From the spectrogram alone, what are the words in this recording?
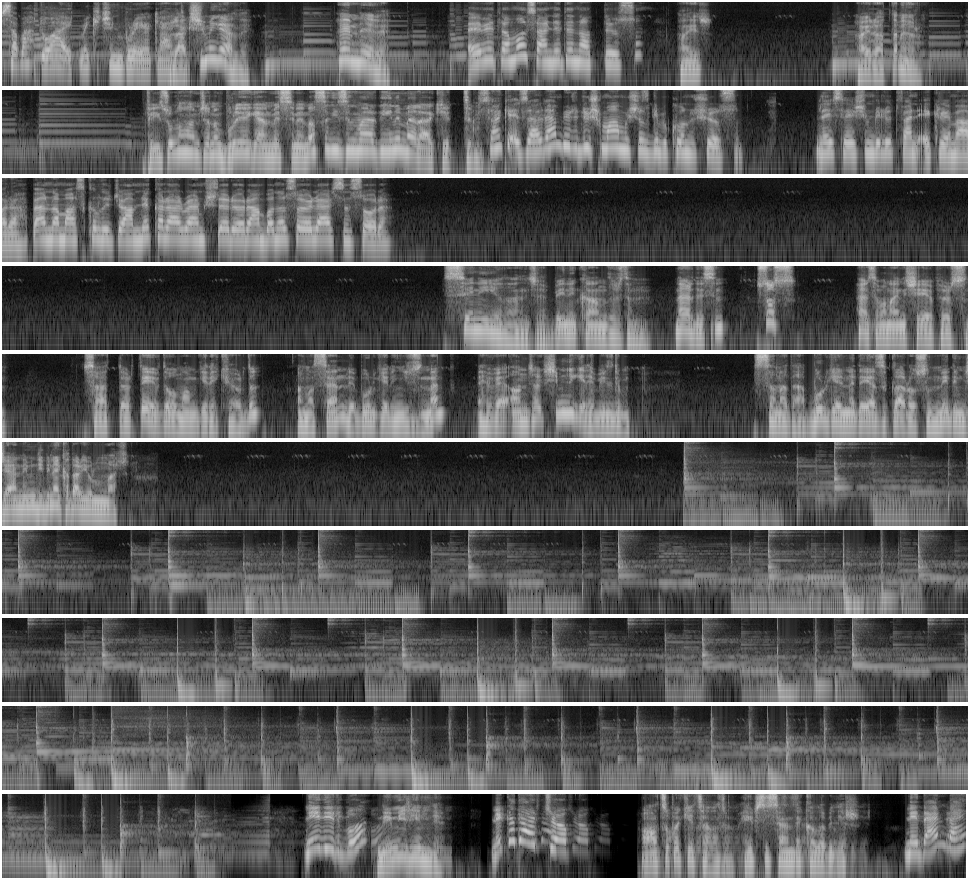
Sabah dua etmek için buraya geldi. Lakşi mi geldi? Hem de eve. Evet ama sen neden atlıyorsun? Hayır. Hayır atlamıyorum. Feyzullah amcanın buraya gelmesine nasıl izin verdiğini merak ettim. Sanki ezelden beri düşmanmışız gibi konuşuyorsun. Neyse şimdi lütfen Ekrem'i ara. Ben namaz kılacağım. Ne karar vermişler öğren bana söylersin sonra. Seni yalancı, beni kandırdın. Neredesin? Sus! Her zaman aynı şey yapıyorsun. Saat dörtte evde olmam gerekiyordu. Ama sen ve burgerin yüzünden eve ancak şimdi gelebildim. Sana da burgerine de yazıklar olsun. Nedim cehennemin dibine kadar yolun var. Nedir bu? Demir hindi. Ne kadar çok? Altı paket aldım. Hepsi sende kalabilir. Neden ben?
